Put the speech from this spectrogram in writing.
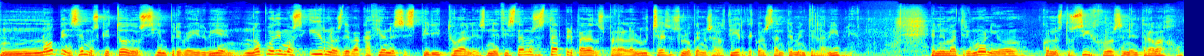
No pensemos que todo siempre va a ir bien. No podemos irnos de vacaciones espirituales. Necesitamos estar preparados para la lucha. Eso es lo que nos advierte constantemente la Biblia. En el matrimonio, con nuestros hijos, en el trabajo.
